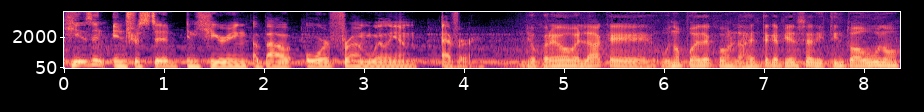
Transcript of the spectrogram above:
he isn't interested in hearing about or from William ever. Yo creo, ¿verdad?, que uno puede con la gente que piense distinto a uno,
